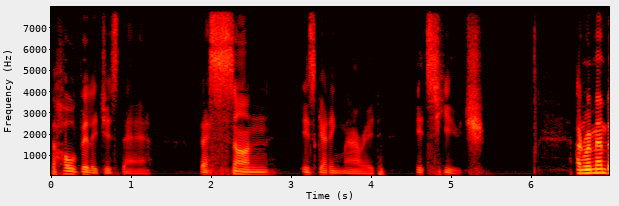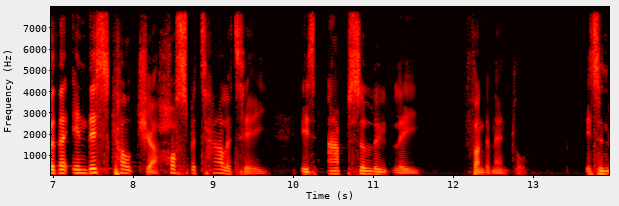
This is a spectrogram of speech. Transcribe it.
The whole village is there. Their son is getting married. It's huge. And remember that in this culture, hospitality is absolutely fundamental, it's an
